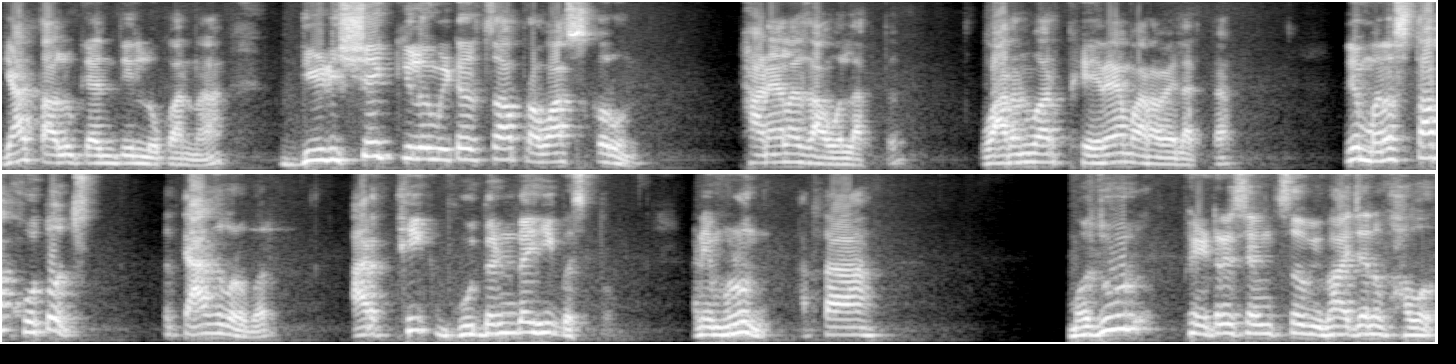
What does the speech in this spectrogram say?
या तालुक्यांतील लोकांना दीडशे किलोमीटरचा प्रवास करून ठाण्याला जावं लागतं. वारंवार फेऱ्या माराव्या लागतात. म्हणजे मनस्ताप होतोच तर त्याचबरोबर आर्थिक भूदंडही बसतो. आणि म्हणून आता मजूर फेडरेशनचं विभाजन व्हावं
